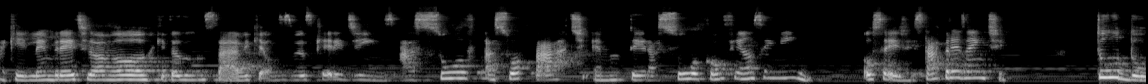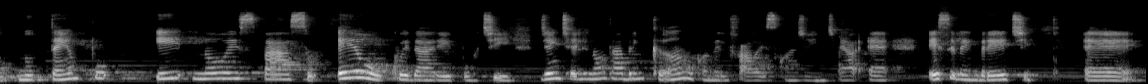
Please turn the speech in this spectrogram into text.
Aquele lembrete do amor que todo mundo sabe que é um dos meus queridinhos. A sua, a sua parte é manter a sua confiança em mim. Ou seja, estar presente tudo no tempo e no espaço. Eu cuidarei por ti. Gente, ele não está brincando quando ele fala isso com a gente. É, é esse lembrete, é,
